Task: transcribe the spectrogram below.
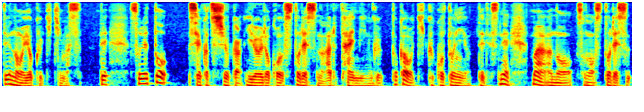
ていうのをよく聞きます。でそれと生活習慣いろいろこうストレスのあるタイミングとかを聞くことによってですねまああのそのストレス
